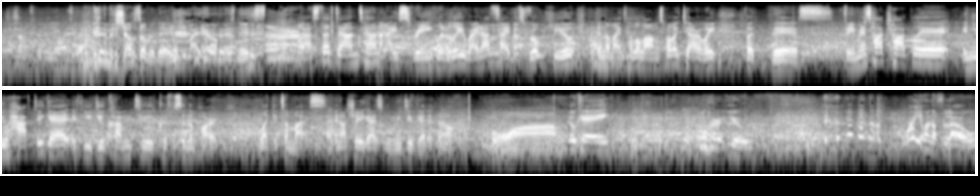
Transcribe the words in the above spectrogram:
because I'm too lit. and Michelle's over there. She minding her own business. That's the downtown ice rink, literally right outside. It's real cute, but then the line's hella long. It's probably like two hour wait. But this famous hot chocolate, and you have to get if you do come to Christmas in the Park. Like it's a must. And I'll show you guys when we do get it though. Boom. Okay. Who hurt you? Why you on the flow?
